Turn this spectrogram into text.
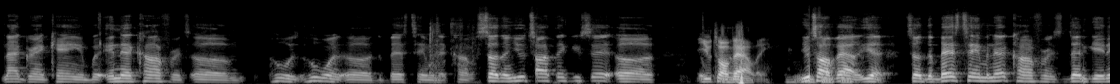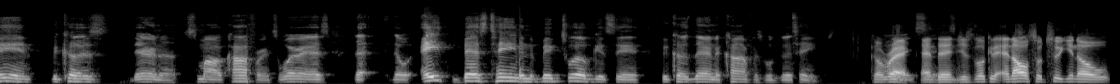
not Grand Canyon, but in that conference, um, who was who won uh the best team in that conference? Southern Utah, I think you said. Uh, Utah Valley. Utah Valley, yeah. So the best team in that conference doesn't get in because they're in a small conference, whereas the the eighth best team in the Big Twelve gets in because they're in a conference with good teams. Correct. And then just looking at, and also too, you know,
